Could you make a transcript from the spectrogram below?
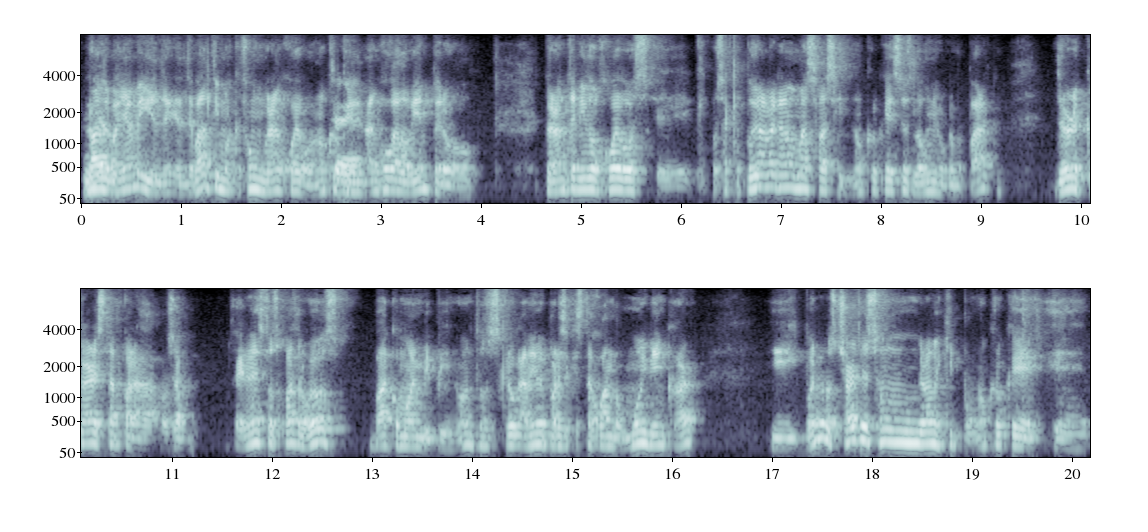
No, el de Miami y el de, Baltimore, que fue un gran juego, ¿no? Creo que han jugado bien, pero pero han tenido juegos, eh, o sea, que pudieron haber ganado más fácil, ¿no? Creo que eso es lo único que me para. Derek Carr está para, o sea, en estos cuatro juegos va como MVP, ¿no? Entonces creo que a mí me parece que está jugando muy bien Carr. Y bueno, los Chargers son un gran equipo, ¿no? Creo que, eh,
